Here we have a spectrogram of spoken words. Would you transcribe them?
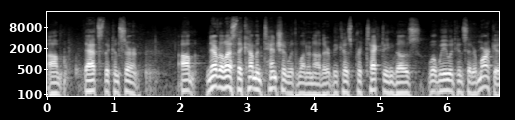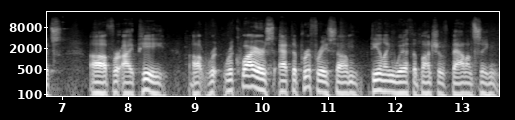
Um, that's the concern. Um, nevertheless, they come in tension with one another because protecting those, what we would consider markets uh, for IP, uh, re requires at the periphery some dealing with a bunch of balancing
